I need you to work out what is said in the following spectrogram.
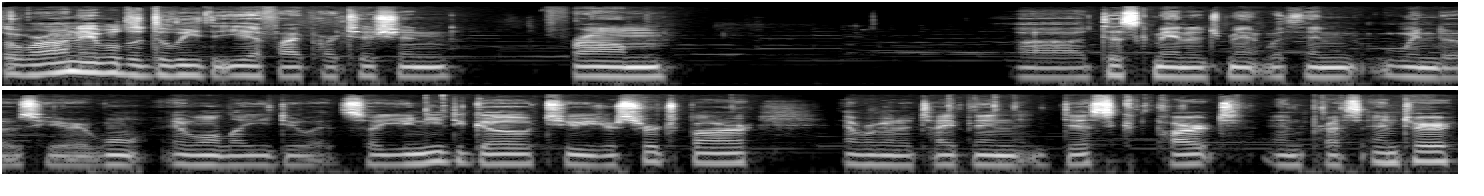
So we're unable to delete the EFI partition from uh, disk management within Windows here. It won't, it won't let you do it. So you need to go to your search bar and we're going to type in disk part and press enter.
